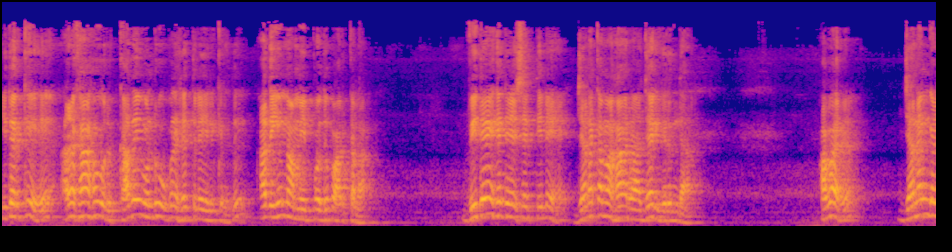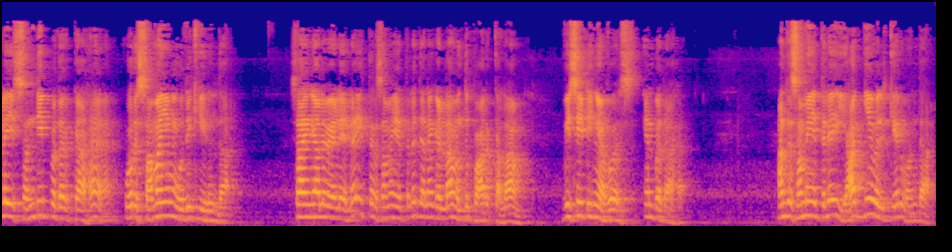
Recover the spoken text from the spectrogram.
இதற்கு அழகாக ஒரு கதை ஒன்று உபனிஷத்தில் இருக்கிறது. அதையும் நாம் இப்போது பார்க்கலாம். விதேக தேசத்திலே ஜனக மகாராஜர் இருந்தார். அவர் ஜனங்களை சந்திப்பதற்காக ஒரு சமயம் ஒதுக்கி இருந்தார். சாயங்கால வேளையில் இத்தனை சமயத்தில் ஜனங்கள்லாம் வந்து பார்க்கலாம். விசிட்டிங் அவர்ஸ் என்பதாக. அந்த சமயத்தில் யாஜ்யவல்யர் வந்தார்.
